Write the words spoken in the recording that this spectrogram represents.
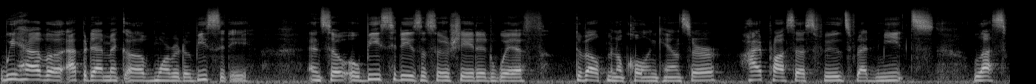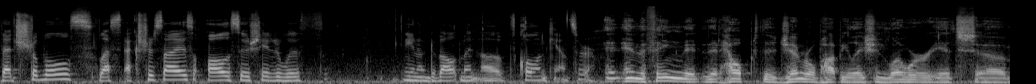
we have an epidemic of morbid obesity. And so obesity is associated with developmental colon cancer, high processed foods, red meats, less vegetables, less exercise, all associated with you know, development of colon cancer. And, and the thing that, that helped the general population lower its uh,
